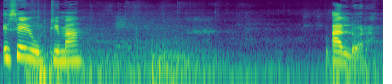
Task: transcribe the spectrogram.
E sei l'ultima? Sì. Allora.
